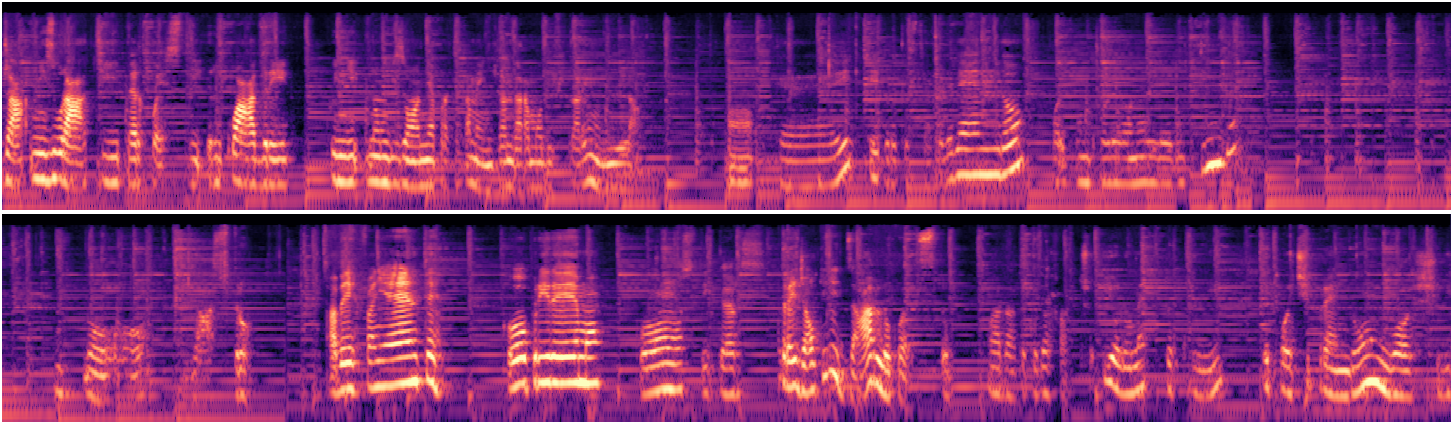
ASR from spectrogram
già misurati per questi riquadri quindi non bisogna praticamente andare a modificare nulla. Ok e spero che stiate vedendo poi controllerò nell'editing oh disastro. Vabbè fa niente. Copriremo con stickers. Potrei già utilizzarlo questo. Guardate cosa faccio. Io lo metto qui e poi ci prendo un wash di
